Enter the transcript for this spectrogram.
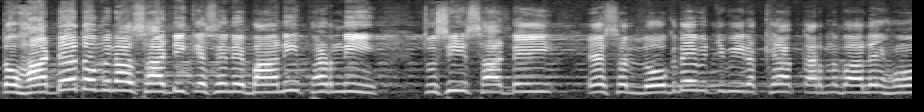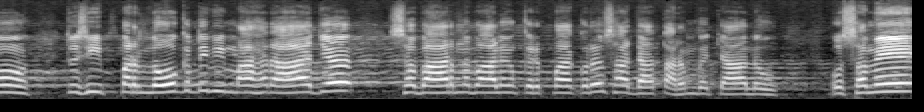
ਤੁਹਾਡੇ ਤੋਂ ਬਿਨਾ ਸਾਡੀ ਕਿਸੇ ਨੇ ਬਾਹ ਨਹੀਂ ਫੜਨੀ। ਤੁਸੀਂ ਸਾਡੀ ਇਸ ਲੋਕ ਦੇ ਵਿੱਚ ਵੀ ਰੱਖਿਆ ਕਰਨ ਵਾਲੇ ਹੋ। ਤੁਸੀਂ ਪਰਲੋਕ ਦੇ ਵੀ ਮਹਾਰਾਜ ਸਵਾਰਨ ਵਾਲਿਓ ਕਿਰਪਾ ਕਰੋ, ਸਾਡਾ ਧਰਮ ਬਚਾ ਲਓ। ਉਸ ਸਮੇਂ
